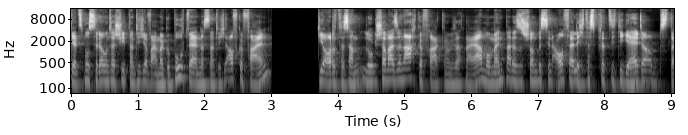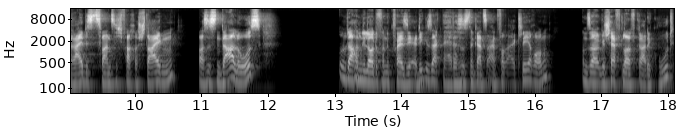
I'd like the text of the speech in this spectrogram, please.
jetzt musste der Unterschied natürlich auf einmal gebucht werden, das ist natürlich aufgefallen. Die Auditors haben logischerweise nachgefragt und gesagt, naja, Moment mal, das ist schon ein bisschen auffällig, dass plötzlich die Gehälter ums 3- bis 20-fache steigen. Was ist denn da los? Und da haben die Leute von Crazy Eddie gesagt, naja, das ist eine ganz einfache Erklärung. Unser Geschäft läuft gerade gut.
